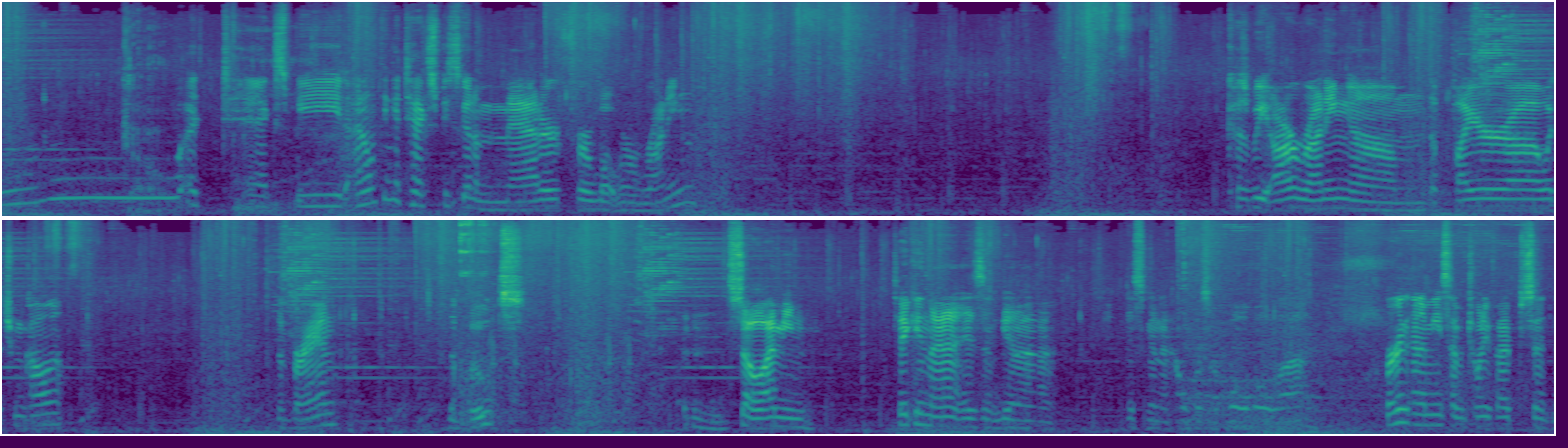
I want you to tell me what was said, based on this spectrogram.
Ooh, attack speed. I don't think attack speed is going to matter for what we're running. Because we are running um, the fire, uh, it? The brand? The boots? so, I mean, taking that isn't gonna, isn't gonna help us a whole, whole lot. Burn enemies have a 25%.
